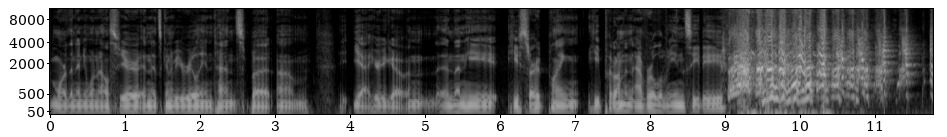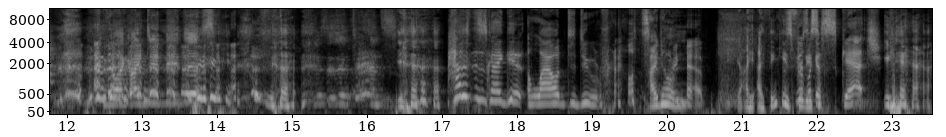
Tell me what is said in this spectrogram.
more than anyone else here, and it's gonna be really intense." But um, yeah, here you go. And and then he he started playing. He put on an Avril Lavigne CD. And you're like, I did need this. This is intense. Yeah. How did this guy get allowed to do rounds? I in don't. rehab? I, I think he's Feels pretty. like a suc- sketch. Yeah,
